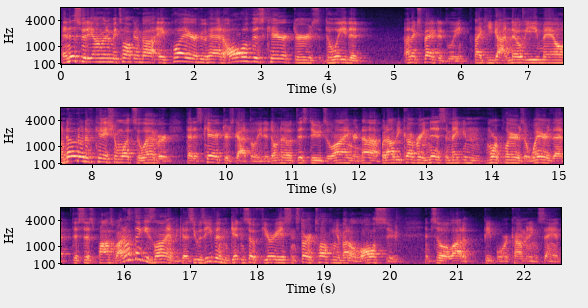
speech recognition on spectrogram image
In this video, I'm going to be talking about a player who had all of his characters deleted unexpectedly. Like he got no email, no notification whatsoever that his characters got deleted. Don't know if this dude's lying or not, but I'll be covering this and making more players aware that this is possible. I don't think he's lying because he was even getting so furious and started talking about a lawsuit until a lot of people were commenting saying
